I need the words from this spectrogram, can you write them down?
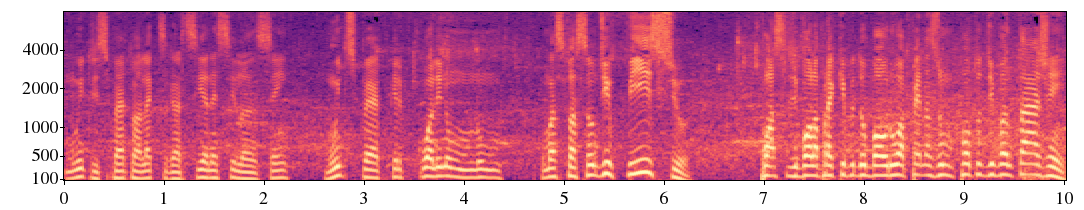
Muito esperto o Alex Garcia nesse lance, hein? Muito esperto, porque ele ficou ali num, num, numa situação difícil. Posse de bola para a equipe do Bauru, apenas um ponto de vantagem.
